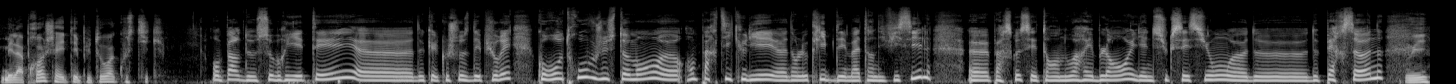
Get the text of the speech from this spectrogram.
Mais l'approche a été plutôt acoustique. On parle de sobriété, euh, de quelque chose d'épuré, qu'on retrouve justement euh, en particulier euh, dans le clip des Matins difficiles, parce que c'est en noir et blanc, il y a une succession de, personnes. Oui.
